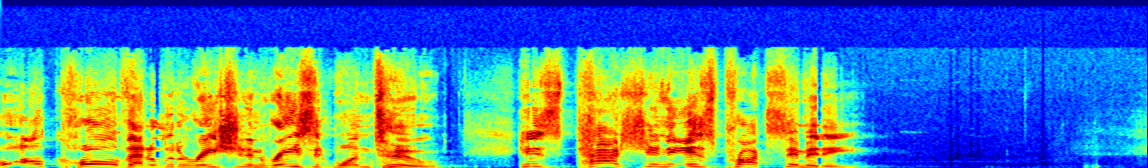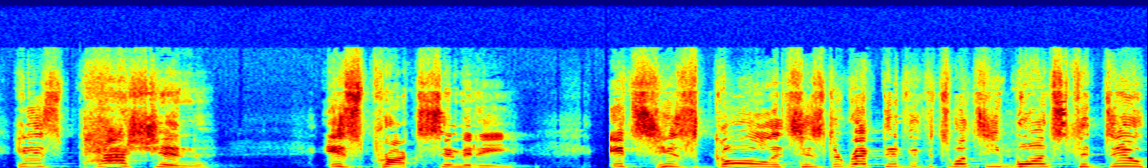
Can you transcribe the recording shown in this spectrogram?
Oh, I'll call that alliteration and raise it one, too. His passion is proximity. His passion is proximity. It's his goal, it's his directive, if it's what he wants to do.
